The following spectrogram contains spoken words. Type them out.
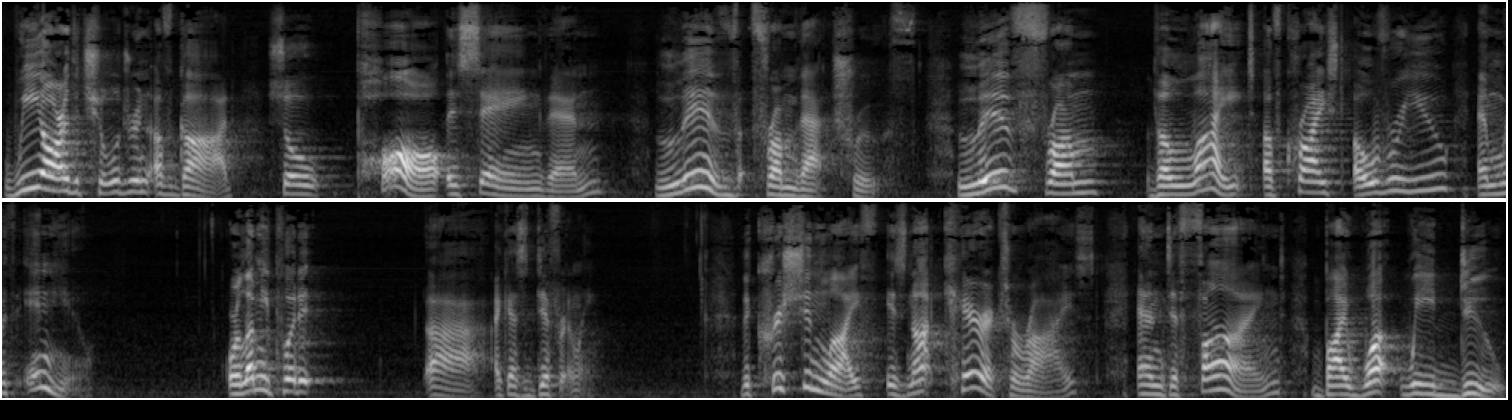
We are the children of God. So Paul is saying then, live from that truth. Live from the light of Christ over you and within you. Or let me put it, uh, I guess, differently. The Christian life is not characterized and defined by what we do,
